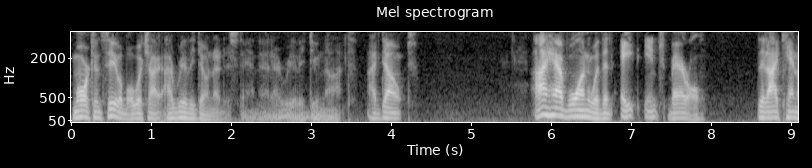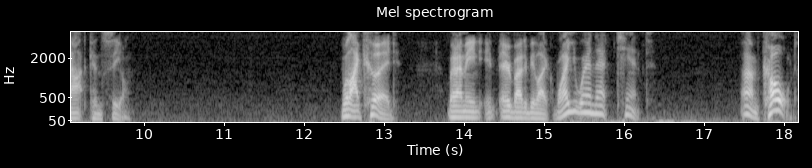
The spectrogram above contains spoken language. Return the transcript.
more concealable, which I, I really don't understand that. I really do not. I don't. I have one with an eight inch barrel that I cannot conceal. Well, I could, but I mean, everybody would be like, why are you wearing that tint? I'm cold.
